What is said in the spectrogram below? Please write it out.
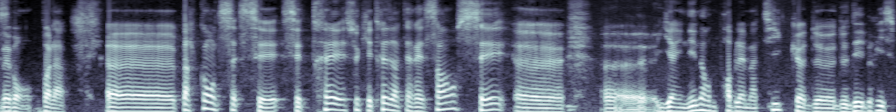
Mais bon, voilà. par contre, c'est c'est très, ce qui est très intéressant, c'est il y a une énorme problématique de, de débris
